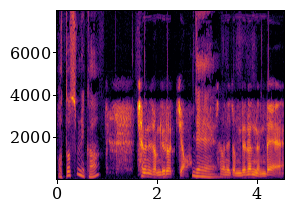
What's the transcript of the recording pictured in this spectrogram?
어떻습니까? 최근에 좀 늘었죠. 예. 최근에 좀 늘었는데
